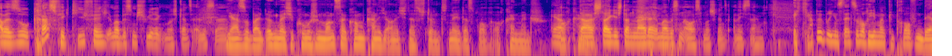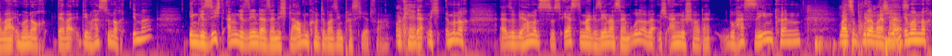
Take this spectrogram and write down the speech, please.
aber so krass fiktiv finde ich immer ein bisschen schwierig, muss ich ganz ehrlich sagen. Ja, sobald irgendwelche komischen Monster kommen, kann ich auch nicht. Das stimmt. Nee, das braucht auch kein Mensch. Ja, kein da steige ich dann leider immer ein bisschen aus, muss ich ganz ehrlich sagen. Ich habe übrigens letzte Woche jemand getroffen, der war immer noch, der war, dem hast du noch immer im Gesicht angesehen, dass er nicht glauben konnte, was ihm passiert war. Okay. Der hat mich immer noch, also wir haben uns das erste Mal gesehen nach seinem Urlaub, er hat mich angeschaut. Er hat, du hast sehen können, Meinst du Bruder er war Matthias? immer noch,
